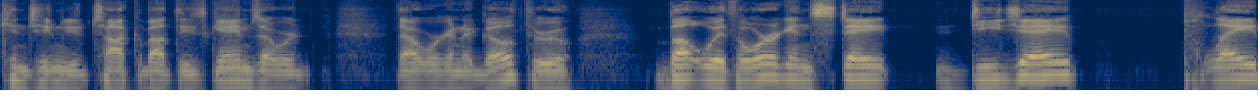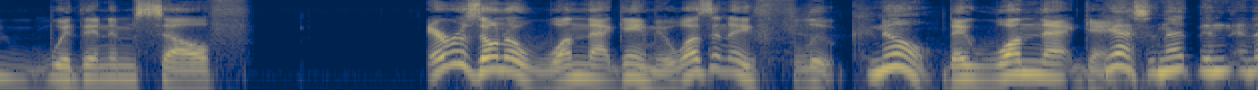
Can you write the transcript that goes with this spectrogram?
continue to talk about these games that we're that we're going to go through. But with Oregon State, DJ played within himself. Arizona won that game. It wasn't a fluke. No. They won that game. Yes, and that and, and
